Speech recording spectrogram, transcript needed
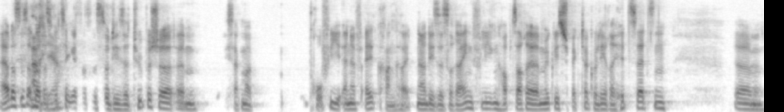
Ja, das ist aber Ach das ja. Witzige ist, das ist so diese typische, ähm, ich sag mal, Profi-NFL-Krankheit, ne? Dieses Reinfliegen, Hauptsache möglichst spektakuläre Hits setzen, ähm,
